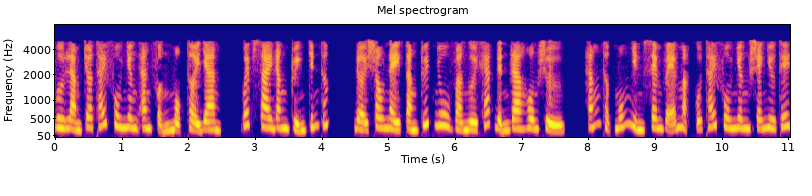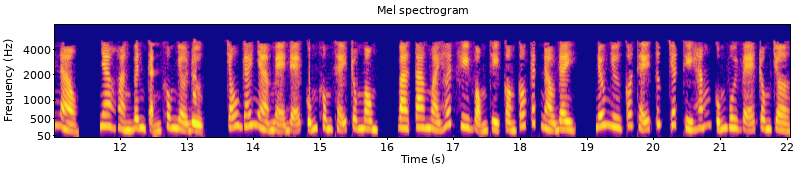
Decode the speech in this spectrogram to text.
vừa làm cho Thái phu nhân an phận một thời gian, website đăng truyện chính thức, đợi sau này Tàng Tuyết Nhu và người khác định ra hôn sự, hắn thật muốn nhìn xem vẻ mặt của Thái phu nhân sẽ như thế nào, nha hoàng bên cạnh không nhờ được, cháu gái nhà mẹ đẻ cũng không thể trông mong, bà ta ngoài hết hy vọng thì còn có cách nào đây, nếu như có thể tức chết thì hắn cũng vui vẻ trông chờ,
